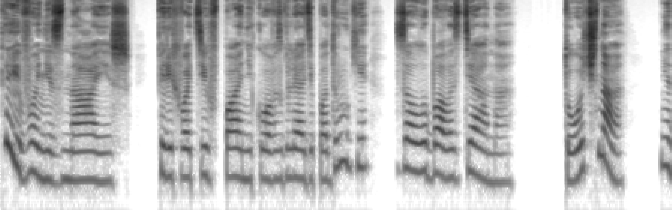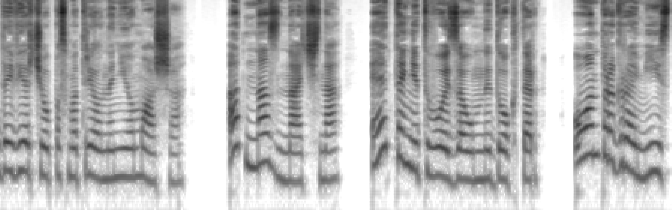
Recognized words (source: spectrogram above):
«Ты его не знаешь», — перехватив панику во взгляде подруги, заулыбалась Диана. «Точно?» — недоверчиво посмотрела на нее Маша. «Однозначно. Это не твой заумный доктор. Он программист.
